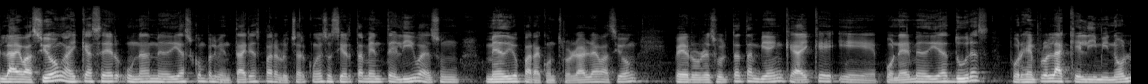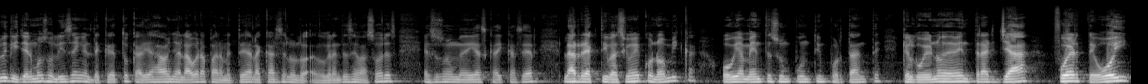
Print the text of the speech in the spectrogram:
la evasión, hay que hacer unas medidas complementarias para luchar con eso. Ciertamente el IVA es un medio para controlar la evasión, pero resulta también que hay que eh, poner medidas duras por ejemplo, la que eliminó Luis Guillermo Solís en el decreto que había dejado doña Laura para meter a la cárcel a los, grandes evasores, esas son medidas que hay que hacer. La reactivación económica, obviamente, es un punto importante que el gobierno debe entrar ya fuerte hoy,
